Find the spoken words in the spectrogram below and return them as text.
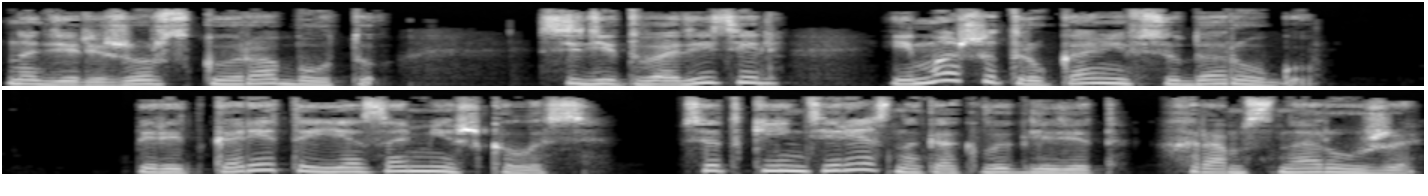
на дирижерскую работу. Сидит водитель и машет руками всю дорогу. Перед каретой я замешкалась. Все-таки интересно, как выглядит храм снаружи.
